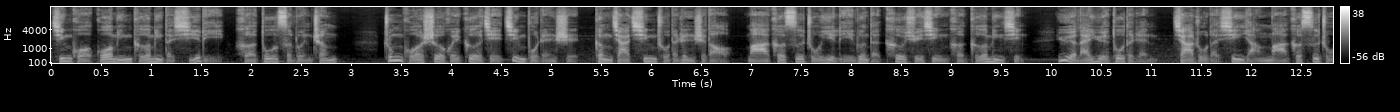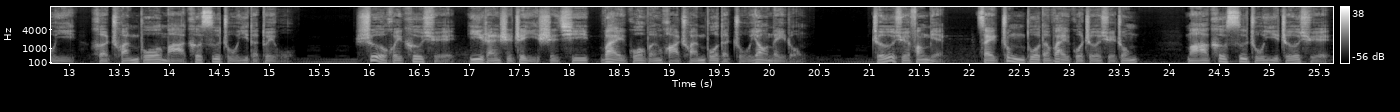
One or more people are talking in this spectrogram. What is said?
经过国民革命的洗礼和多次论争，中国社会各界进步人士更加清楚地认识到马克思主义理论的科学性和革命性。越来越多的人加入了信仰马克思主义和传播马克思主义的队伍。社会科学依然是这一时期外国文化传播的主要内容。哲学方面，在众多的外国哲学中，马克思主义哲学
